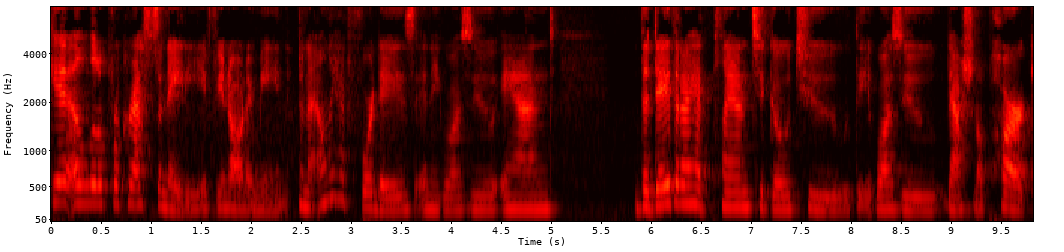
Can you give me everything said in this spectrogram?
get a little procrastinating, if you know what I mean. And I only had four days in Iguazu, and the day that I had planned to go to the Iguazu National Park,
